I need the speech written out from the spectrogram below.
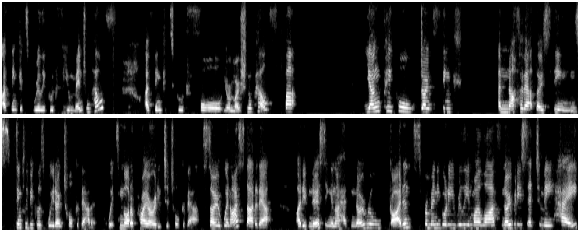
I think it's really good for your mental health. I think it's good for your emotional health. But young people don't think enough about those things simply because we don't talk about it. It's not a priority to talk about. So when I started out, I did nursing and I had no real guidance from anybody really in my life. Nobody said to me, hey,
